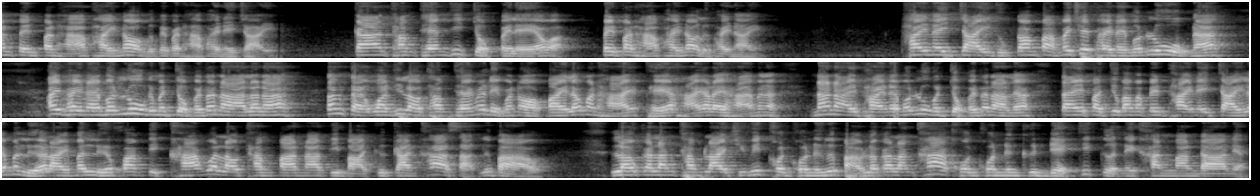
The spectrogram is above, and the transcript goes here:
มันเป็นปัญหาภายนอกหรือเป็นปัญหาภายในใจ การทำแท้งที่จบไปแล้วอะ เป็นปัญหาภายนอกหรือภายใน ภายในใจถูกต้องป่ะไม่ใช่ภายในมดลูกนะไอ้ภายในมดลูกเนี่ยมันจบไปตั้งนานแล้วนะตั้งแต่วันที่เราทำแท้งแล้วเด็กมันออกไป แล้วมันหายแผลหายอะไรหายมันน่ะนั่นน่ะไอ้ภายในมดลูกมันจบไปตั้งนานแล้ว แต่ปัจจุบันมันเป็นภายในใจแล้วมันเหลืออะไร มันเหลือความติดค้างว่าเราทำปานาติบาตคือการฆ่าสัตว์หรือเปล่า เรากำลังทำลายชีวิตคนคนหนึ่งหรือเปล่า เรากำลังฆ่าคนคนหนึ่งคือเด็กที่เกิดในคันมารดาเนี่ย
